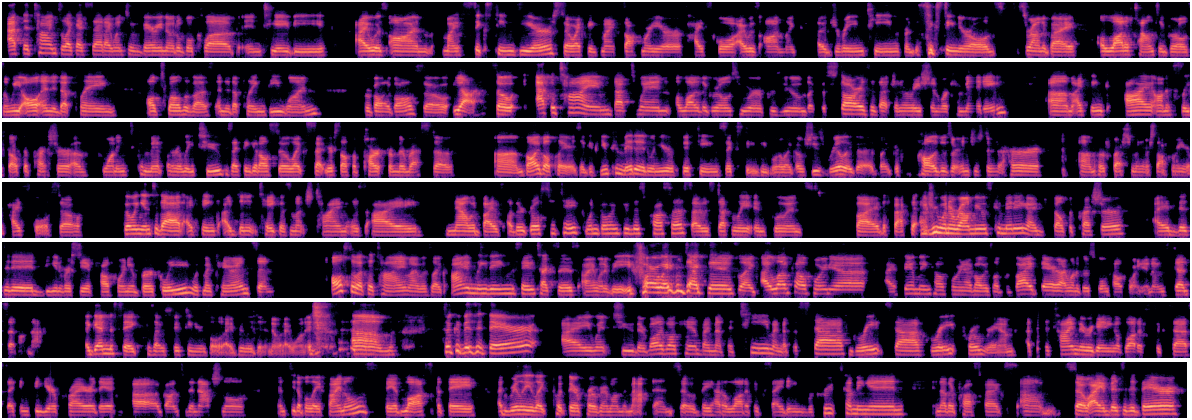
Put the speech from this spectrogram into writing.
at the time, so like I said, I went to a very notable club in TAV. I was on my 16th year. So I think my sophomore year of high school, I was on like a dream team for the 16 year olds, surrounded by a lot of talented girls, and we all ended up playing. All 12 of us ended up playing D1 for volleyball. So yeah, so at the time, that's when a lot of the girls who were presumed like the stars of that generation were committing. Um, I think I honestly felt the pressure of wanting to commit early too, because I think it also like set yourself apart from the rest of um, volleyball players. Like if you committed when you were 15, 16, people were like, oh, she's really good. Like if colleges are interested in her, um, her freshman or sophomore year of high school. So going into that, I think I didn't take as much time as I now advise other girls to take when going through this process. I was definitely influenced by the fact that everyone around me was committing. I felt the pressure. I had visited the University of California, Berkeley with my parents. And also at the time, I was like, I am leaving the state of Texas. I want to be far away from Texas. Like, I love California. I have family in California. I've always loved the vibe there. I want to go to school in California. And I was dead set on that. Again, mistake because I was 15 years old. I really didn't know what I wanted. um, took a visit there. I went to their volleyball camp. I met the team. I met the staff. Great staff, great program. At the time, they were gaining a lot of success. I think the year prior, they had uh, gone to the national NCAA finals. They had lost, but they had really like put their program on the map then. So they had a lot of exciting recruits coming in and other prospects. Um, so I visited there.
